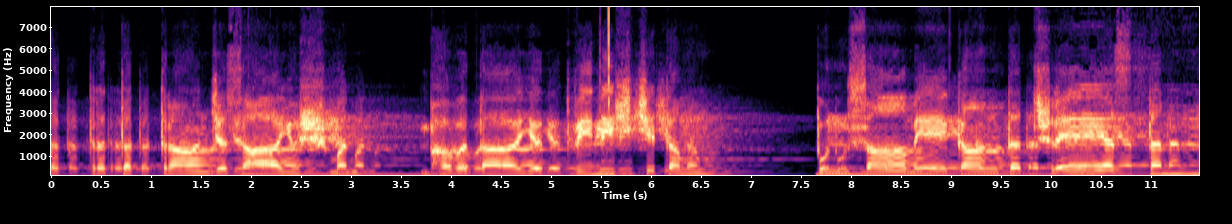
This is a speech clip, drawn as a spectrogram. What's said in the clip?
तत्र तत्राञ्जसायुष्मन् भवता यद्विनिश्चितम् पुंसामेकान्तश्रेयस्तन्न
